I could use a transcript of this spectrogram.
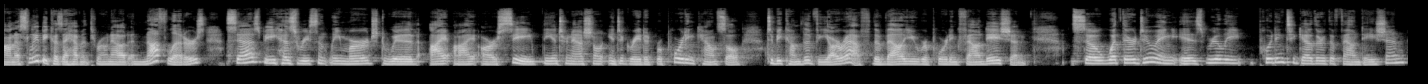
honestly, because I haven't thrown out enough letters, SASB has recently merged with IIRC, the International Integrated Reporting Council, to become the VRF, the Value Reporting Foundation. So what they're doing is really putting together the foundation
